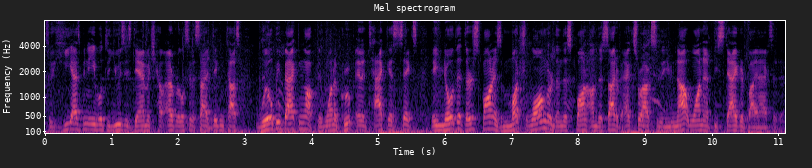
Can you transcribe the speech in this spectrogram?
so he has been able to use his damage. However, looks like the side Dignitas will be backing up. They want to group and attack as six. They know that their spawn is much longer than the spawn on the side of X-Rock, so they do not want to be staggered by accident.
